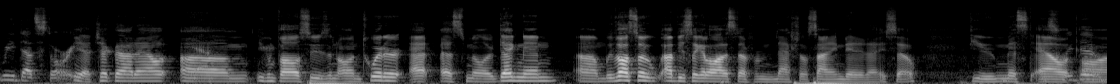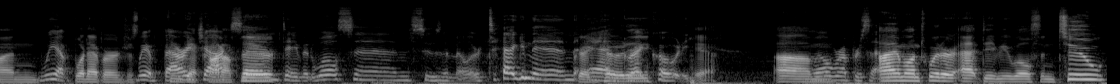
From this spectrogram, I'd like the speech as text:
read that story. Yeah, check that out. Um, you can follow Susan on Twitter at S Miller Degnan. Um, we've also obviously got a lot of stuff from National Signing Day today, so if you missed out do. on We have- whatever, just We have Barry get caught up there. Jackson, David Wilson, Susan Miller Degnan, Greg and Cote. Greg Cote. Yeah. Um, Well represented. I am on Twitter at DB Wilson two.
